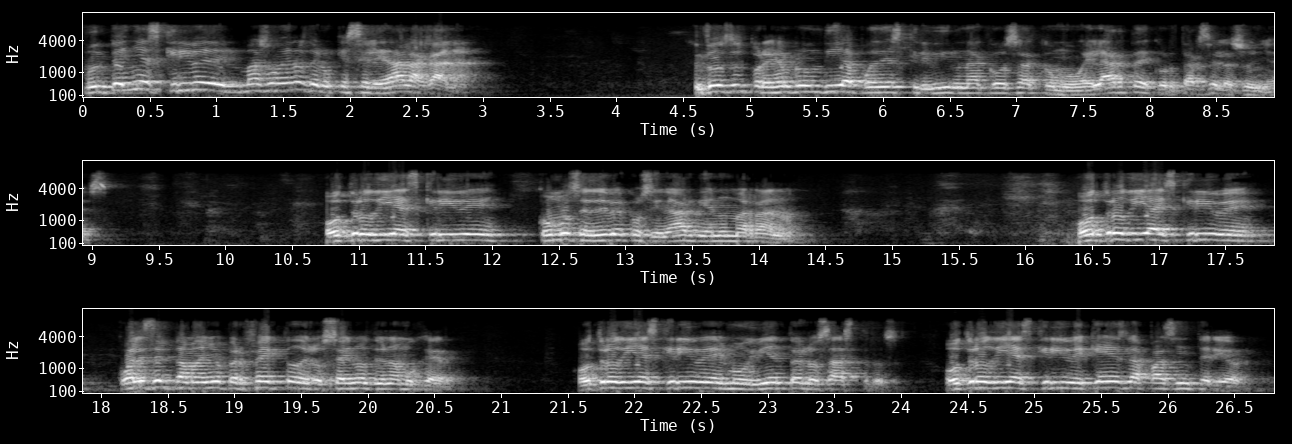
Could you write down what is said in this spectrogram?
Montaigne escribe más o menos de lo que se le da la gana. Entonces, por ejemplo, un día puede escribir una cosa como el arte de cortarse las uñas. Otro día escribe cómo se debe cocinar bien un marrano. Otro día escribe cuál es el tamaño perfecto de los senos de una mujer. Otro día escribe el movimiento de los astros. Otro día escribe qué es la paz interior.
